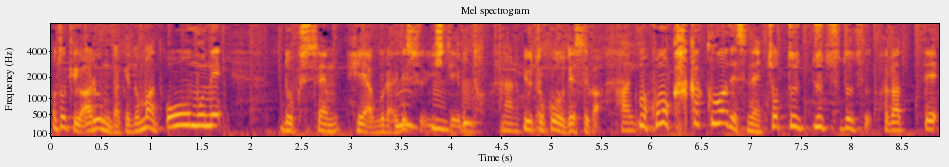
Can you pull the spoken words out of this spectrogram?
の時があるんだけど、まあ、おおむね6000部屋ぐらいで推移しているというところですが、はい。まあ、この価格はですね、ちょっとずつずつ上がって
